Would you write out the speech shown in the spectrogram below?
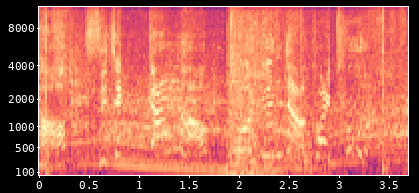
好，时间刚好，我晕到快吐了。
